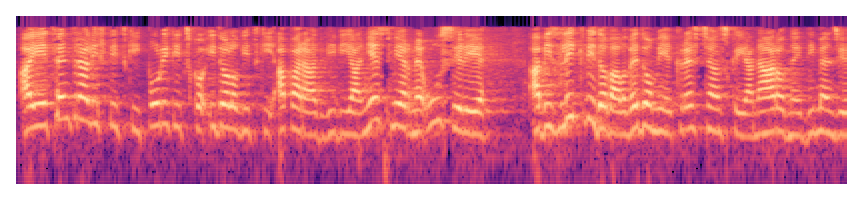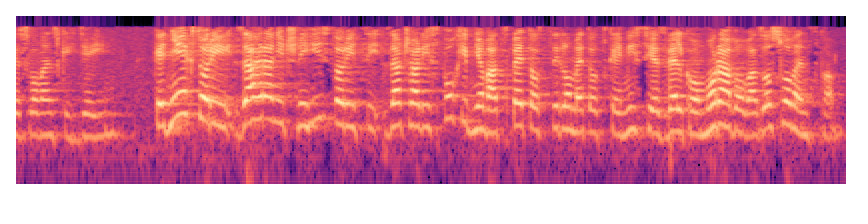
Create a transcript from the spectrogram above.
a jej centralistický politicko-ideologický aparát vyvíjal nesmierne úsilie, aby zlikvidoval vedomie kresťanskej a národnej dimenzie slovenských dejín. Keď niektorí zahraniční historici začali spochybňovať spätosť cyrilometodskej misie s Veľkou Moravou a so Slovenskom,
